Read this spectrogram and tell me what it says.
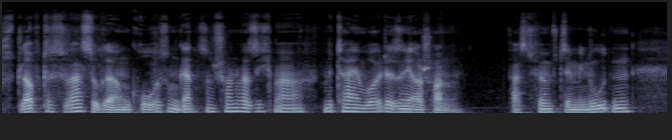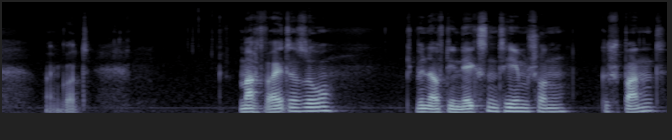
Ich glaube, das war es sogar im Großen und Ganzen schon, was ich mal mitteilen wollte. Das sind ja auch schon fast 15 Minuten. Mein Gott. Macht weiter so. Ich bin auf die nächsten Themen schon gespannt.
